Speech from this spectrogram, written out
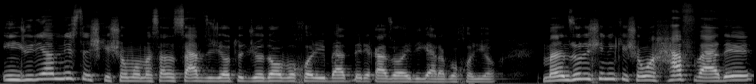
اینجوری هم نیستش که شما مثلا سبزیجات رو جدا بخوری بعد بری غذاهای دیگر رو بخوری. منظورش اینه که شما هفت وعده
